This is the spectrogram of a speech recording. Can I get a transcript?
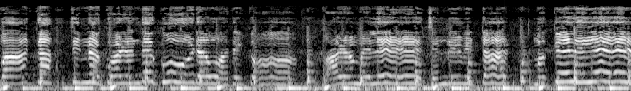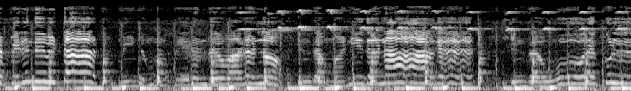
பார்த்தா சின்ன குழந்தை கூட உதைக்கும். பழமலே சென்று விட்டார் மக்களையே பிரிந்து விட்டார். மீண்டும் பிறந்து வரணும் இந்த மனிதனாக. இந்த ஊருக்குள்ள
